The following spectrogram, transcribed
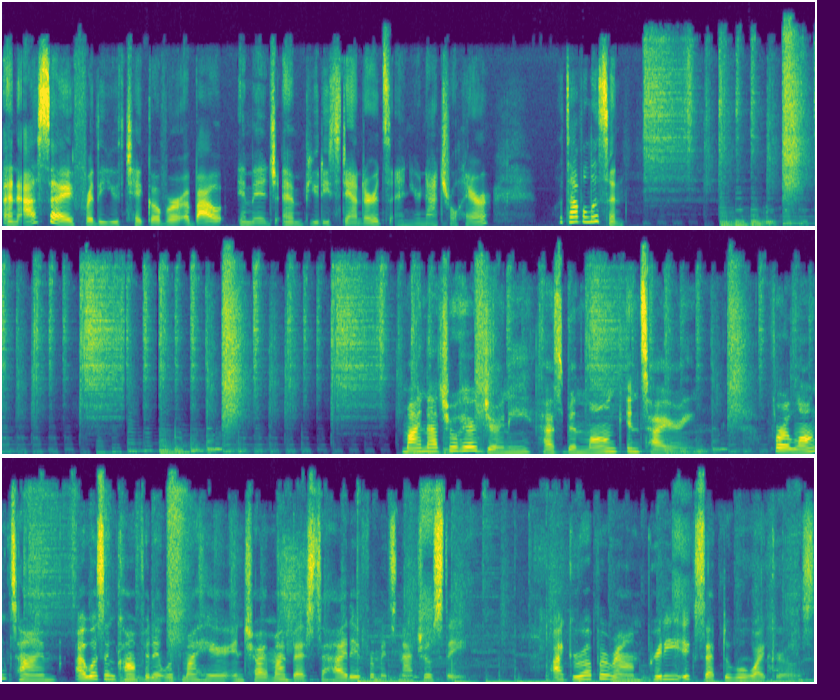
an essay for the Youth Takeover about image and beauty standards and your natural hair. Let's have a listen. My natural hair journey has been long and tiring. For a long time, I wasn't confident with my hair and tried my best to hide it from its natural state. I grew up around pretty acceptable white girls,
